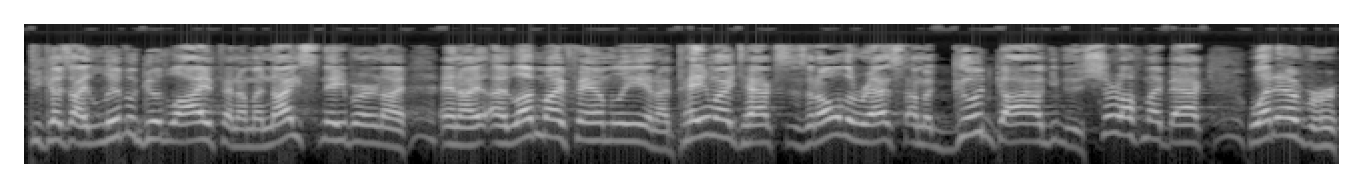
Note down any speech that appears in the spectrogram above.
because I live a good life and I'm a nice neighbor and I, and I, I love my family and I pay my taxes and all the rest. I'm a good guy. I'll give you the shirt off my back, whatever.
